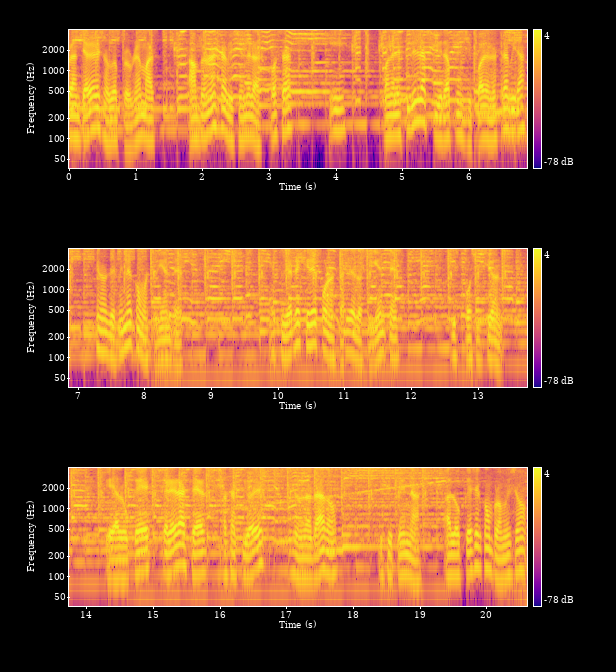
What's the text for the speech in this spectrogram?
plantear y resolver problemas, ampliar nuestra visión de las cosas y, con el estudio de la actividad principal de nuestra vida, se nos define como estudiantes. Estudiar requiere por nuestra vida lo siguiente disposición, que a lo que es querer hacer las actividades que se nos ha dado, disciplina, a lo que es el compromiso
